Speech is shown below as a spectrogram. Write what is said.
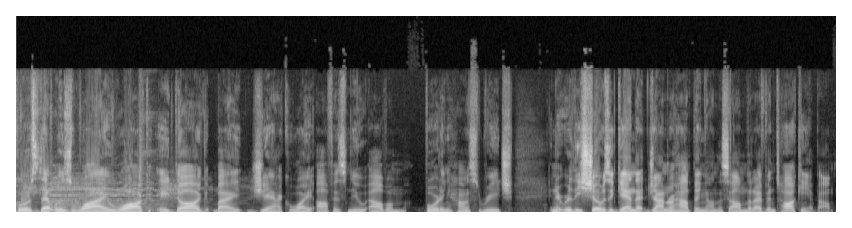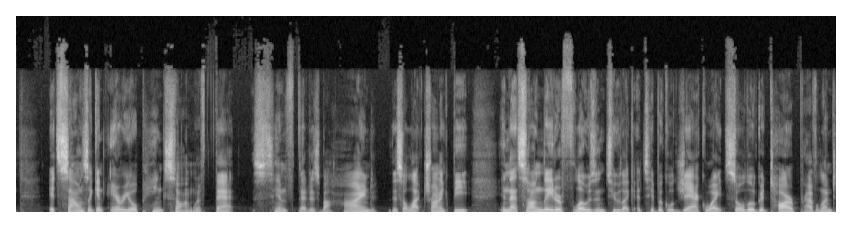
Course, that was Why Walk a Dog by Jack White off his new album, Boarding House Reach. And it really shows again that genre hopping on this album that I've been talking about. It sounds like an Ariel Pink song with that synth that is behind this electronic beat. And that song later flows into like a typical Jack White solo guitar prevalent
